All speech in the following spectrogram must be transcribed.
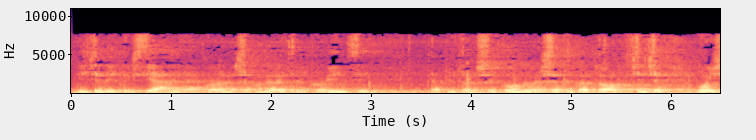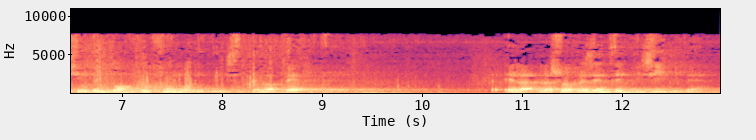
Dice dei cristiani, ancora nella seconda lettera di Corinzi, capitolo secondo, versetto 14, dice, voi siete il buon profumo di Cristo, che lo avverte. È la, la sua presenza invisibile.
